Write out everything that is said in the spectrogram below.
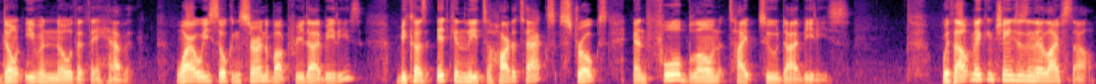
don't even know that they have it. Why are we so concerned about prediabetes? Because it can lead to heart attacks, strokes, and full blown type 2 diabetes. Without making changes in their lifestyle,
